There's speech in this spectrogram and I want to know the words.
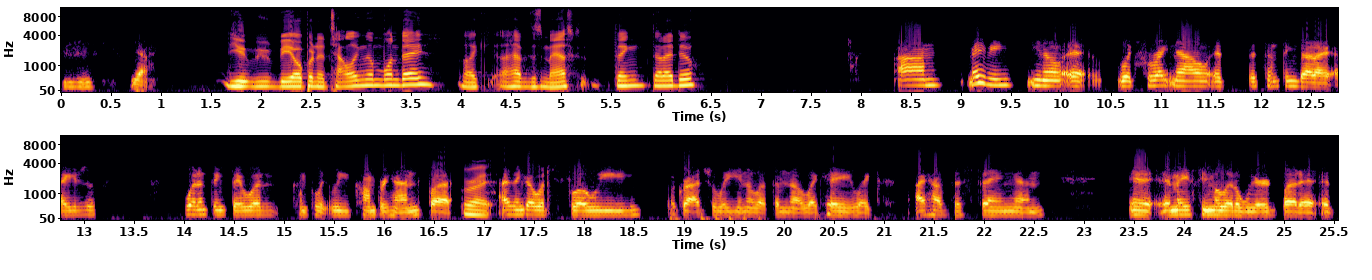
hmm Yeah. You you'd be open to telling them one day, like I have this mask thing that I do. Um, maybe you know, it, like for right now, it's it's something that I, I just wouldn't think they would completely comprehend, but Right. I think I would slowly, gradually, you know, let them know, like, hey, like I have this thing, and it it may seem a little weird, but it, it's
